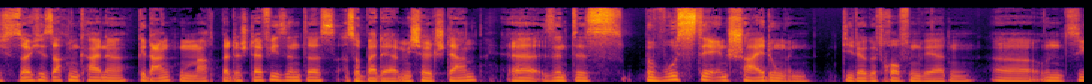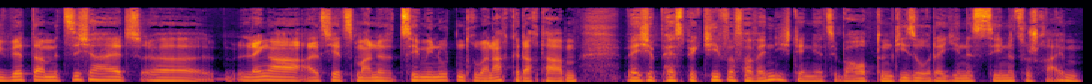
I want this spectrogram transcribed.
solche Sachen keine Gedanken macht. Bei der Steffi sind das, also bei der Michelle Stern, äh, sind es bewusste Entscheidungen, die da getroffen werden. Äh, und sie wird da mit Sicherheit äh, länger als jetzt mal eine zehn Minuten drüber nachgedacht haben, welche Perspektive verwende ich denn jetzt überhaupt, um diese oder jene Szene zu schreiben.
